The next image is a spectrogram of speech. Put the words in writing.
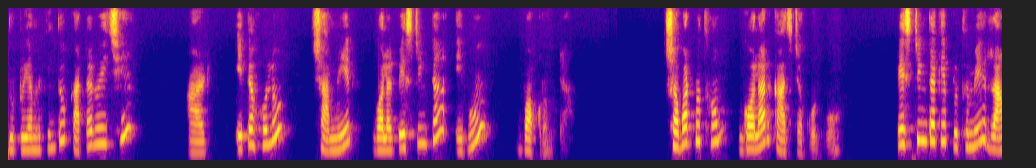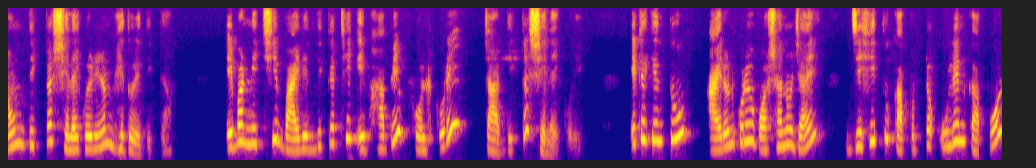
দুটোই আমার কিন্তু কাটা রয়েছে। আর এটা হলো সামনের গলার পেস্টিংটা এবং বক্রমটা। সবার প্রথম গলার কাজটা করব। পেস্টিংটাকে প্রথমে রাউন্ড দিকটা সেলাই করে নিলাম ভেতরের দিকটা। এবার নিচ্ছি বাইরের দিকটা ঠিক এভাবে ফোল্ড করে চারদিকটা সেলাই করি। এটা কিন্তু আয়রন করেও বসানো যায়, যেহেতু কাপড়টা উলেন কাপড়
